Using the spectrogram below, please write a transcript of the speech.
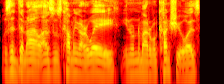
was in denial as it was coming our way. You know, no matter what country it was.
